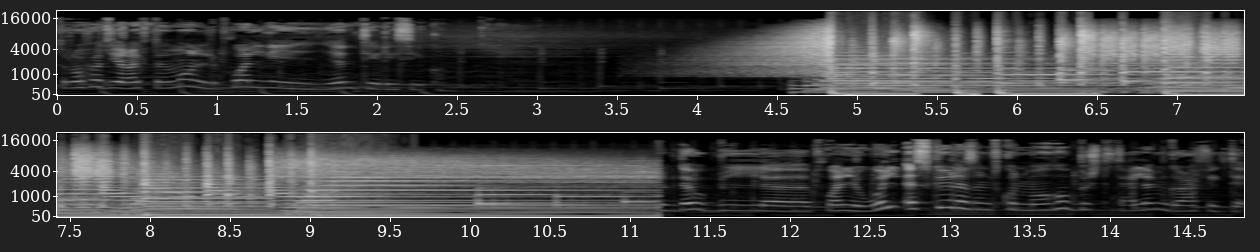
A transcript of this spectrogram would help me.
تروحوا directement لل point اللي ي intéresse كم. est-ce que لازم تكون موهوب باش تتعلم graphic de...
